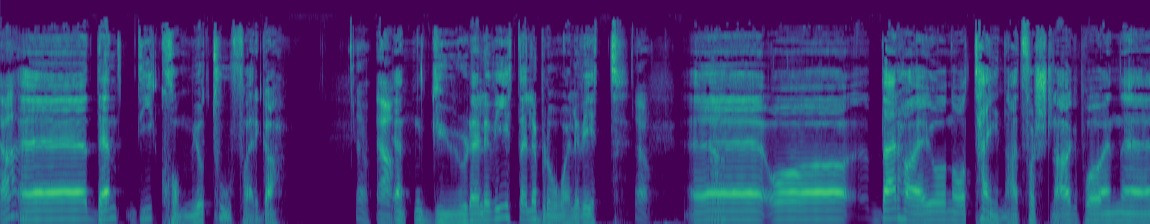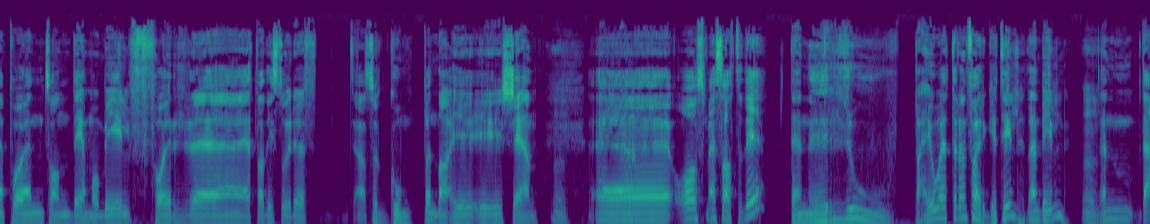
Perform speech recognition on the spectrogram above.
Ja, Eh, den, de kommer jo tofarga. ja. Enten gul eller hvit, eller blå eller hvit. Ja. Eh, og der har jeg jo nå tegna et forslag på en, eh, på en sånn demobil for eh, et av de store Altså Gompen, da, i, i Skien. Mm. Eh, og som jeg sa til de, den roper jo etter en farge til, den bilen. Mm. Den, det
